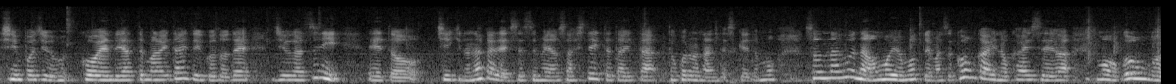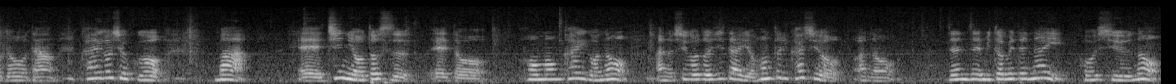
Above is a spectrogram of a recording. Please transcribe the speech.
シンポジウム講演でやってもらいたいということで10月に、えーと、地域の中で説明をさせていただいたところなんですけれどもそんなふうな思いを持っています。今回の改正はもう言語道断介護職をまあ、えー、地に落とす、えーと訪問介護のあの仕事自体を本当に歌詞をあの全然認めてない報酬の、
